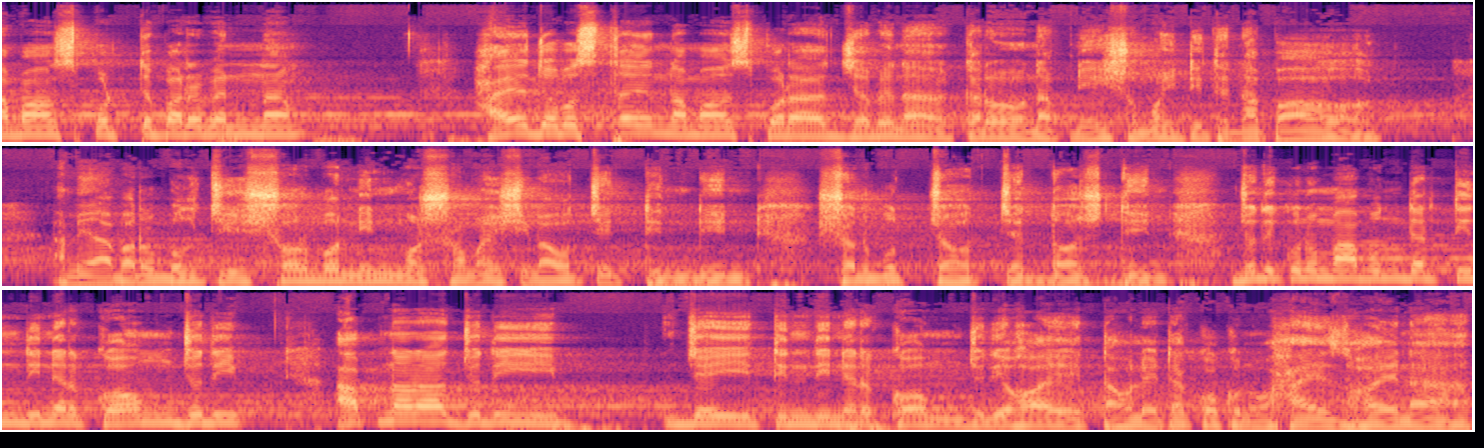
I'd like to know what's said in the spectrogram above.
নামাজ পড়তে পারবেন না। হায়েজ অবস্থায় নামাজ পড়া যাবে না, কারণ আপনি এই সময়টিতে না পাক আমি আবারও বলছি, সর্বনিম্ন সময়সীমা হচ্ছে তিন দিন, সর্বোচ্চ হচ্ছে দশ দিন। যদি কোনো মা বোনদের তিন দিনের কম যদি, আপনারা যদি যেই তিন দিনের কম যদি হয়, তাহলে এটা কখনো হায়েজ হয় না।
